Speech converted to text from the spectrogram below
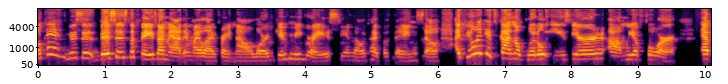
"Okay, this is this is the phase I'm at in my life right now. Lord, give me grace," you know, type of thing. So I feel like it's gotten a little easier. Um, we have four. At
